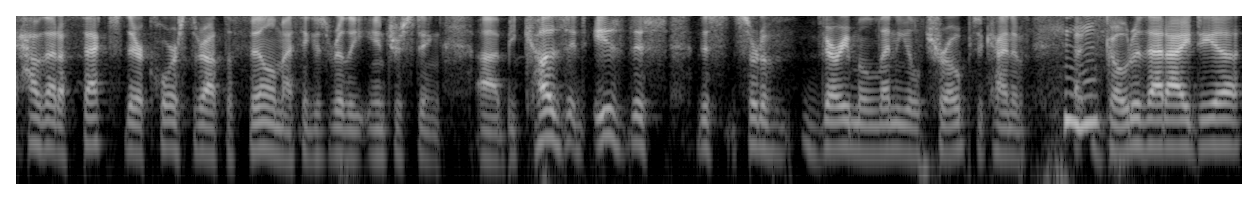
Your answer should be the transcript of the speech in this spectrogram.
how that affects their course throughout the film, I think is really interesting. Uh, because it is this this sort of very millennial trope to kind of uh, go to that idea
